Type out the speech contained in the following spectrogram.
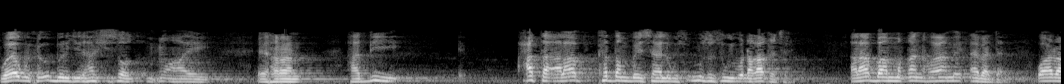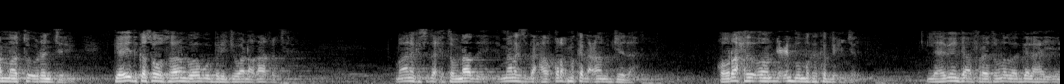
waagu wuxuu u beri jiray hashiisoo muxuu ahaayey raran. Haddii xataa alaab ka dambaysa musa sugi buu dhaqaaqi jiray alaab baa maqan abadan. Waa dhammaato odhan jiray. Gaadiid ka soo saaran waagu beri jir waa dhaqaaqi jiray. Maalinka saddex tobnaad maalinka saddexaad qorax ma ka dhacdaan ujeeda qoraxdii oon dhicin buu maka ka bixi jiray. Ila habeenka afariyo tobnaad baa galahaye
